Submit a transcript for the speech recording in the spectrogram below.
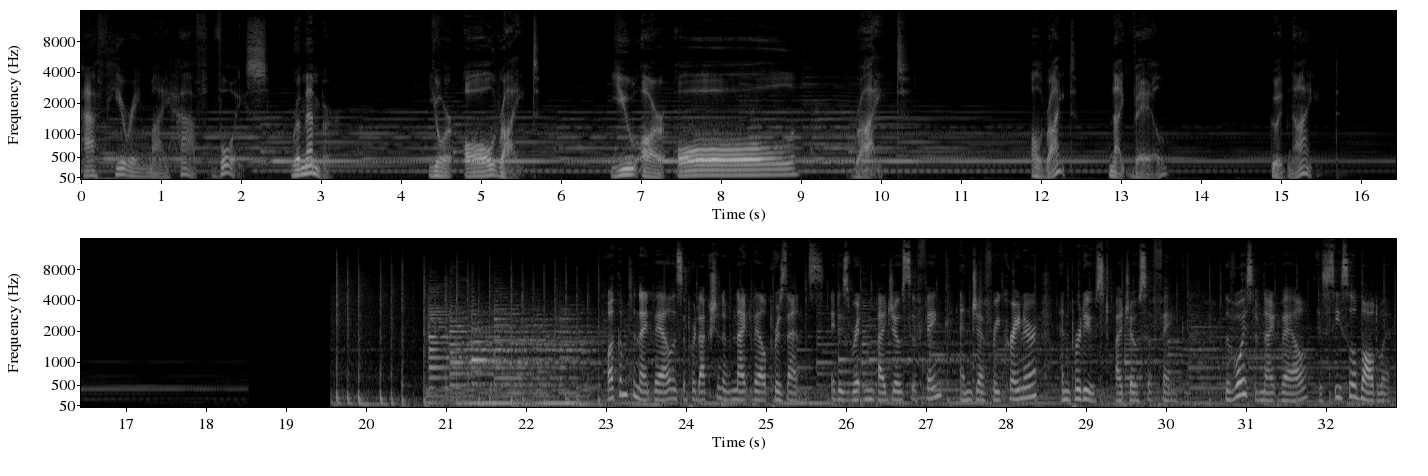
half hearing my half voice, remember, you're all right. You are all right. All right, Night Vale. Good night. Welcome to Night Vale is a production of Night Vale Presents. It is written by Joseph Fink and Jeffrey Cranor and produced by Joseph Fink. The voice of Night Vale is Cecil Baldwin.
